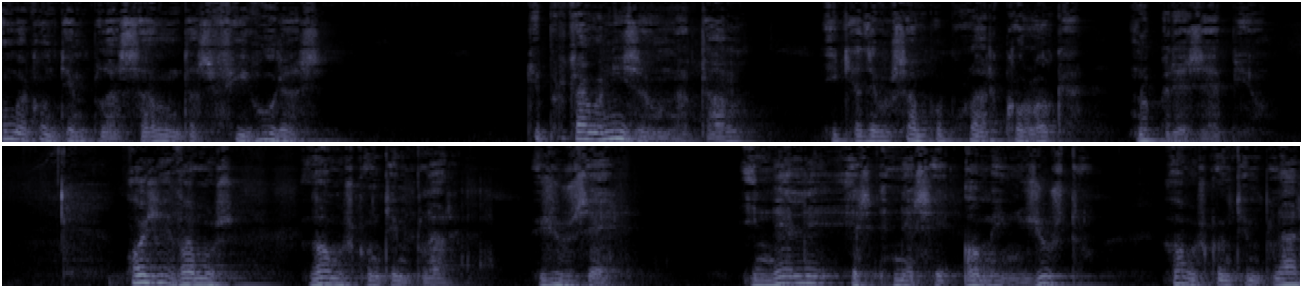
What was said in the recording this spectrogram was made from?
uma contemplação das figuras que protagonizam o Natal e que a devoção popular coloca no presépio. Hoje vamos, vamos contemplar José e nele, nesse homem justo, vamos contemplar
